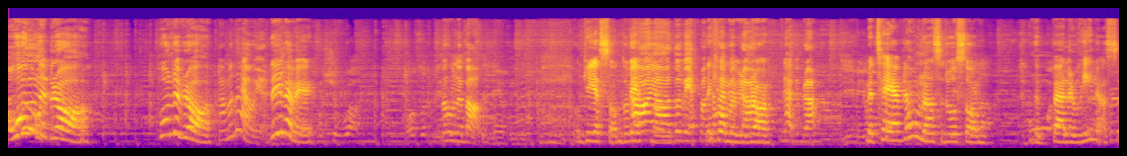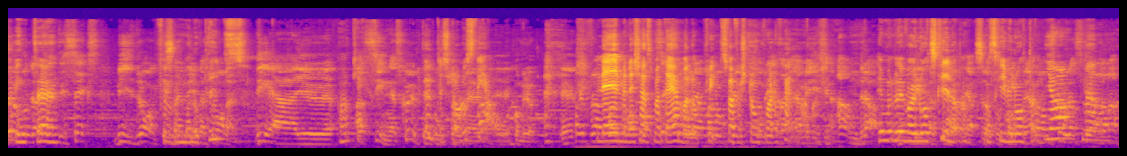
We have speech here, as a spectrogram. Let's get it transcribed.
hon är bra! Hon är bra! Ja men det är hon ju. Det gillar vi! Men hon är ball. Och Gesson, då vet Ja, man. ja, då vet man. Det Det, kommer bli bra. bra. Det här blir bra. Men tävlar hon alltså då som The Ballerina, alltså inte... 736 bidrag till Melodifestivalen. Det är ju Okej. att sinnessjukt det Utestår ord som, kommer upp. Eh, Nej, men det känns som att det är Malou Prytz. Varför står hon kvar själv? är Ja, men det var ju låtskrivarna som skrivit låten. Ja, men-. Ja!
